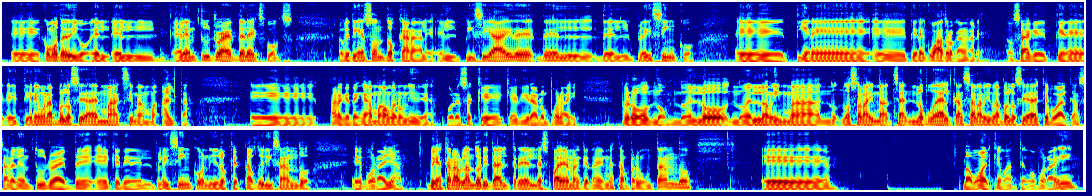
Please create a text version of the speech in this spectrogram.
eh, ¿cómo te digo? El, el, M2 Drive del Xbox lo que tiene son dos canales. El PCI del, Play 5 tiene, tiene cuatro canales. O sea que tiene, tiene unas velocidades máximas más altas. para que tengan más o menos una idea. Por eso es que tiraron por ahí. Pero no, no es, lo, no es la misma, no, son la misma, o no puede alcanzar las mismas velocidades que puede alcanzar el M2 Drive eh, que tiene el Play 5 ni los que está utilizando eh, por allá. Voy a estar hablando ahorita del trailer de Spider-Man que también me están preguntando. Eh, Vamos a ver qué más tengo por ahí.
